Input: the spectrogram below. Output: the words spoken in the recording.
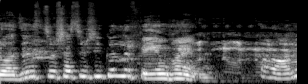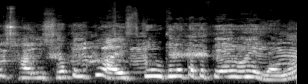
লজেন্স চোষাচুষি করলে প্রেম হয় না। আর আমি শালির সাথে একটু আইসক্রিম খেলে তাতে প্রেম হয়ে যায় না?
